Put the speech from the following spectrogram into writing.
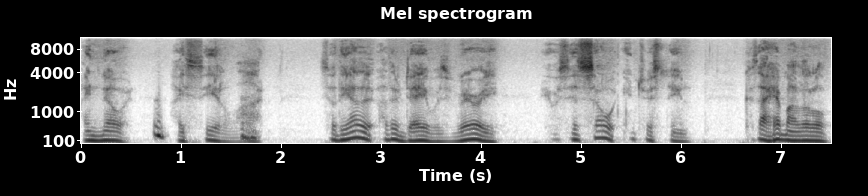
I know it. Mm. I see it a lot. So the other other day was very, it was just so interesting because I had my little,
